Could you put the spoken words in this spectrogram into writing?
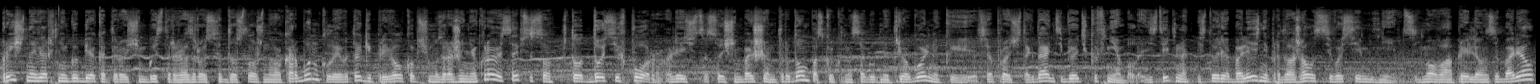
прыщ на верхней губе, который очень быстро разросся до сложного карбункула и в итоге привел к общему заражению крови, сепсису, что до сих пор лечится с очень большим трудом, поскольку носогубный треугольник и все прочее. Тогда антибиотиков не было. действительно, история болезни продолжалась всего 7 дней. 7 апреля он заболел,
